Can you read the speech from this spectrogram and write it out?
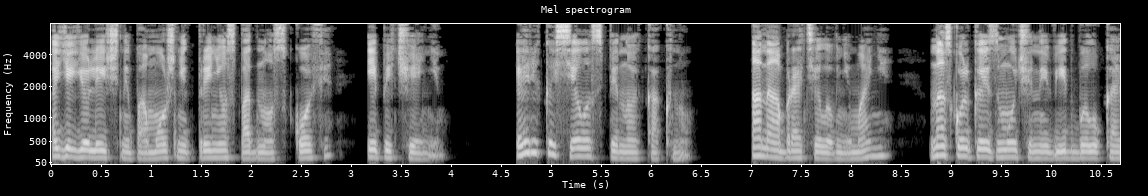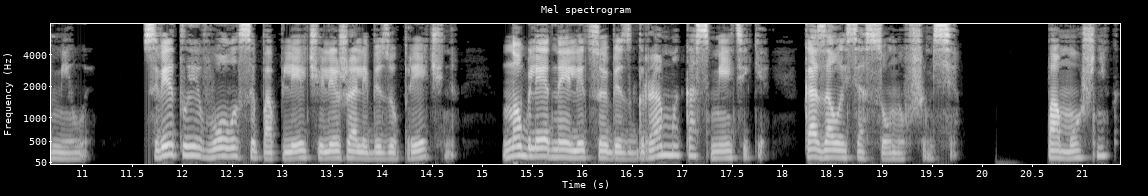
Ее личный помощник принес поднос кофе и печеньем. Эрика села спиной к окну. Она обратила внимание, насколько измученный вид был у Камилы. Светлые волосы по плечи лежали безупречно, но бледное лицо без грамма косметики казалось осунувшимся. Помощник,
